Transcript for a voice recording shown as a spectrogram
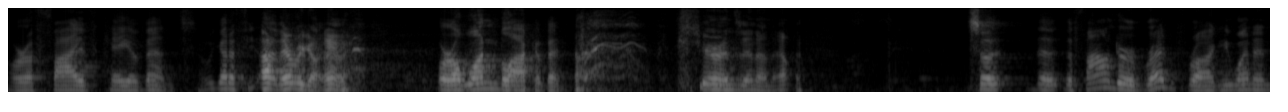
Or a 5K event? We got a few. Oh, there we go. There. or a one block event. Sharon's in on that one. So the, the founder of Red Frog, he went and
